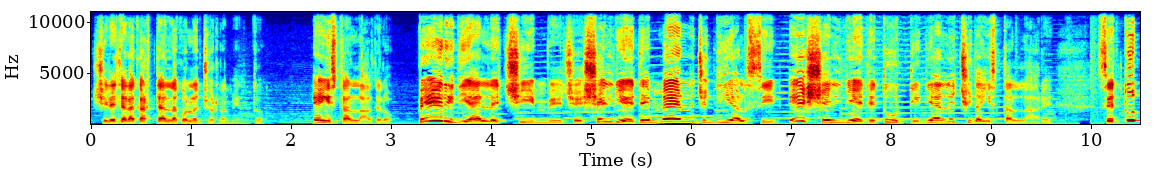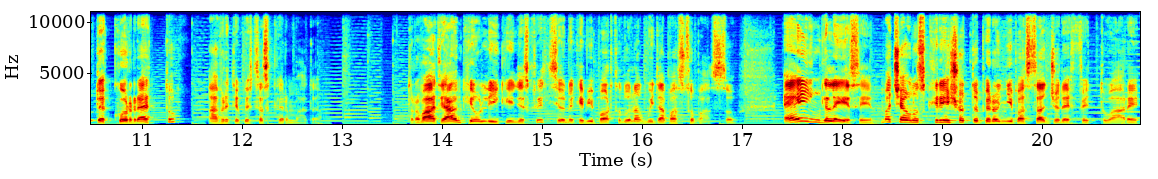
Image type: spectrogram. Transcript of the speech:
Scegliete la cartella con l'aggiornamento e installatelo. Per i DLC invece scegliete Manage DLC e scegliete tutti i DLC da installare. Se tutto è corretto avrete questa schermata. Trovate anche un link in descrizione che vi porta ad una guida passo passo. È in inglese, ma c'è uno screenshot per ogni passaggio da effettuare,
